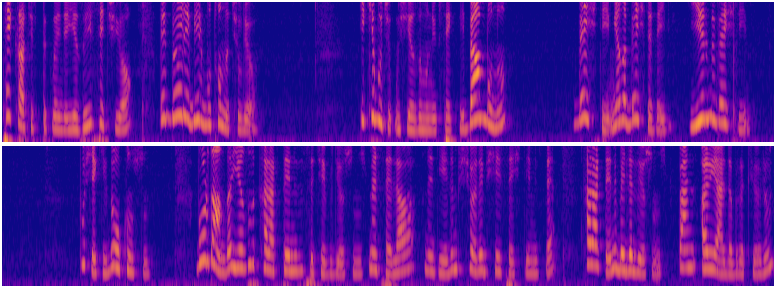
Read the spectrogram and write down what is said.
Tekrar çift tıklayınca yazıyı seçiyor ve böyle bir buton açılıyor. 2,5'muş yazımın yüksekliği. Ben bunu 5 diyeyim ya da 5 de değil. 25 diyeyim. Bu şekilde okunsun. Buradan da yazılı karakterinizi seçebiliyorsunuz. Mesela ne diyelim şöyle bir şey seçtiğimizde karakterini belirliyorsunuz. Ben Arial'de bırakıyorum.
